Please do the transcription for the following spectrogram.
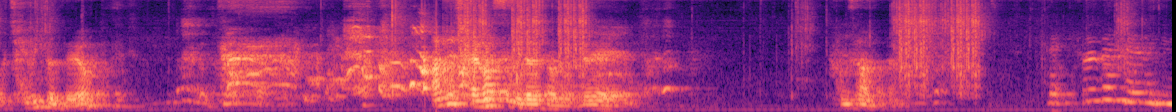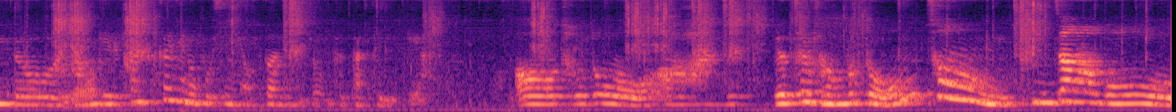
어, 재밌던데요? 아주 잘 봤습니다, 저는. 네. 감사합니다. 네, 솔빈 배우님도 연기를 큰 스크린으로 보시면 어떤지 좀 부탁드릴게요. 어, 저도 아, 며칠 전부터 엄청 긴장하고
